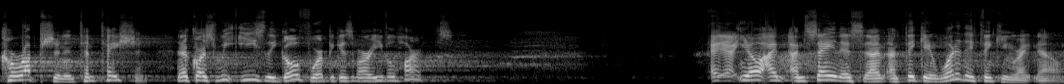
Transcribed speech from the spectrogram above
corruption and temptation. And of course, we easily go for it because of our evil hearts. And, uh, you know, I'm, I'm, saying this and I'm, I'm thinking, what are they thinking right now?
